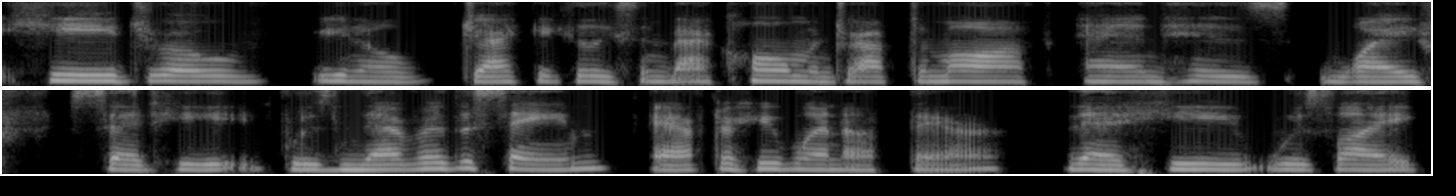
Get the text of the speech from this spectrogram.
he drove, you know, Jackie Gleason back home and dropped him off. And his wife said he was never the same after he went up there, that he was like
